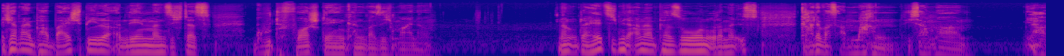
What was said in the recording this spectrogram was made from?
Ich habe ein paar Beispiele, an denen man sich das gut vorstellen kann, was ich meine. Man unterhält sich mit einer Person oder man ist gerade was am Machen. Ich sag mal, ja,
